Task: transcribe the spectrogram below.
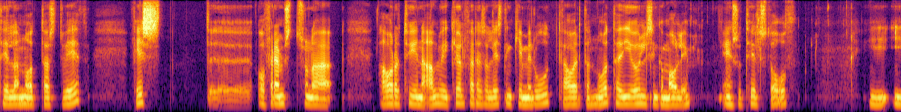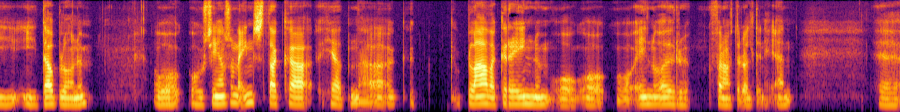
til að notast við. Fyrst uh, og fremst svona áratugina alveg í kjölfæð þess að listin kemur út, þá er þetta notað í auðlýsingamáli eins og til stóð í, í, í dagblóðunum og, og síðan svona einstaka hérna bladagreinum og, og, og einu og öðru framftur öldinni en e,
